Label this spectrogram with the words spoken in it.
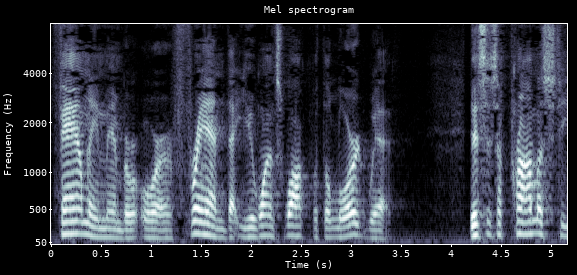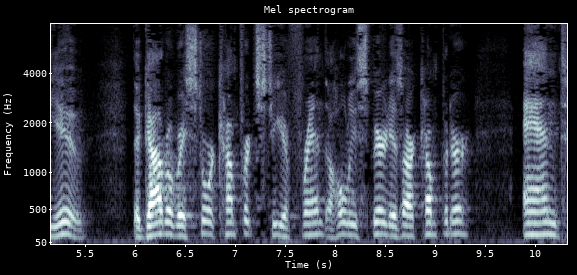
family member or a friend that you once walked with the Lord with? This is a promise to you that God will restore comforts to your friend. The Holy Spirit is our comforter and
